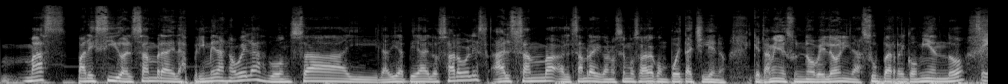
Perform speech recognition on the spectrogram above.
más parecido al Zambra de las primeras novelas, Bonsai y La vida piedad de los árboles, al Zambra, al Zambra que conocemos ahora con Poeta Chileno, que también es un novelón y la súper recomiendo. Sí.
